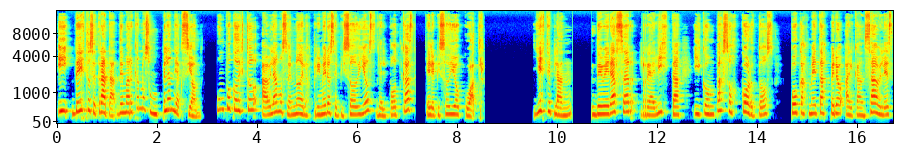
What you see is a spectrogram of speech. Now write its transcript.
y de esto se trata, de marcarnos un plan de acción. Un poco de esto hablamos en uno de los primeros episodios del podcast, el episodio 4. Y este plan deberá ser realista y con pasos cortos, pocas metas pero alcanzables,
